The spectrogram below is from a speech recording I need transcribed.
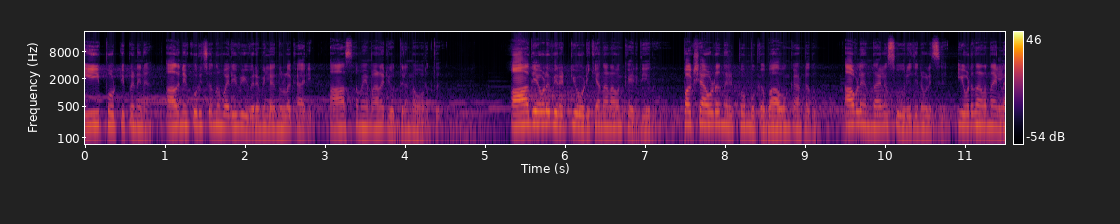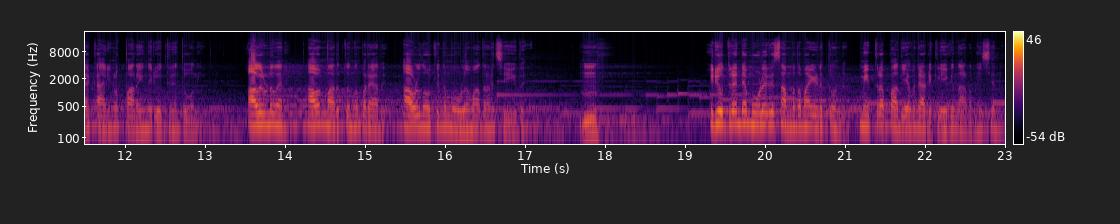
ഈ പൊട്ടിപ്പെണ്ണിന് അതിനെക്കുറിച്ചൊന്നും വലിയ വിവരമില്ല എന്നുള്ള കാര്യം ആ സമയമാണ് രുദ്രൻ ഓർത്ത്. ആദ്യം അവളെ വിരട്ടി ഓടിക്കാന്നാണ് അവൻ കരുതിയത്. പക്ഷെ അവളുടെ നിൽപ്പും മുഖഭാവം കണ്ടതും അവൾ എന്തായാലും സൂരജിനെ വിളിച്ച് ഇവിടെ നടന്ന എല്ലാ കാര്യങ്ങളും പറയുന്ന രുദ്രന് തോന്നി. അതുകൊണ്ട് തന്നെ അവൻ മറുത്തൊന്നും പറയാതെ അവൾ നോക്കിയൊന്ന് മൂൾ മാത്രമാണ് ചെയ്ത് രുദ്രന്റെ മൂളൊരു സമ്മതമായി എടുത്തുകൊണ്ട് മിത്ര പതി അവന്റെ അടുക്കിലേക്ക് നടന്നു ചെന്നു.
